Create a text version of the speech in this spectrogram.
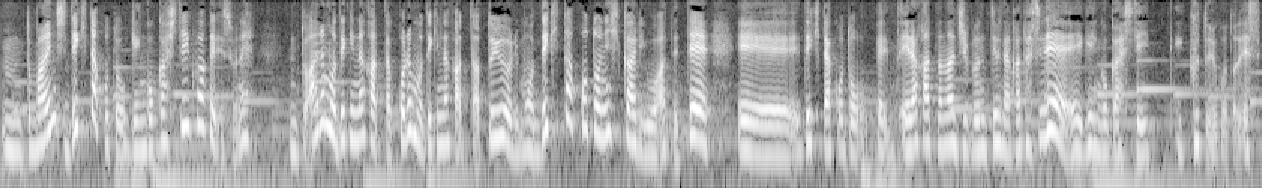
うんと毎日できたことを言語化していくわけですよね、あれもできなかったこれもできなかったというよりもできたことに光を当てて、えー、できたことえ偉かったな自分っていうような形で、言語化していくということです。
